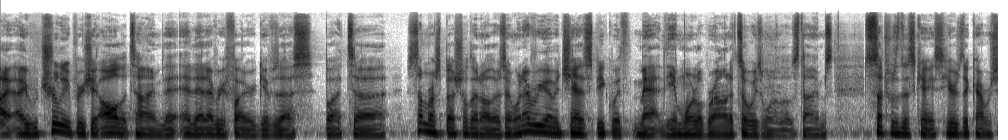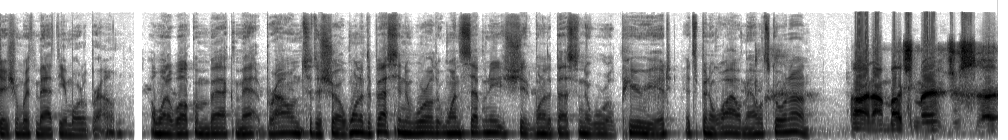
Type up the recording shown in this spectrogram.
I, I, truly appreciate all the time that that every fighter gives us. But uh, some are special than others, and whenever you have a chance to speak with Matt the Immortal Brown, it's always one of those times. Such was this case. Here's the conversation with Matt the Immortal Brown. I want to welcome back Matt Brown to the show. One of the best in the world at 170. Shit, one of the best in the world. Period. It's been a while, man. What's going on? Uh, not much, man. Just uh,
